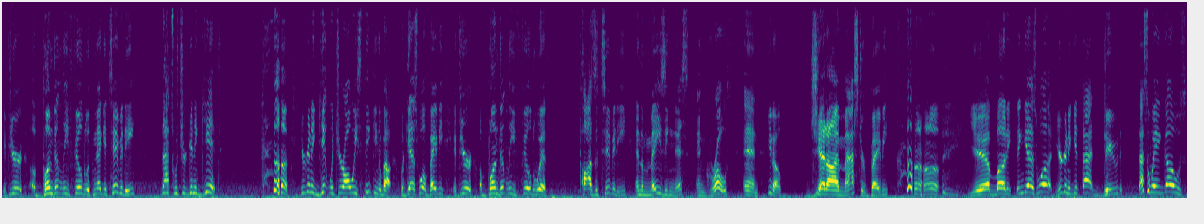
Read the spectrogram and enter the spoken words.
if you're abundantly filled with negativity, that's what you're going to get. you're going to get what you're always thinking about. But guess what, baby? If you're abundantly filled with positivity and amazingness and growth and, you know, Jedi Master, baby. Yeah, buddy. Then guess what? You're gonna get that, dude. That's the way it goes.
